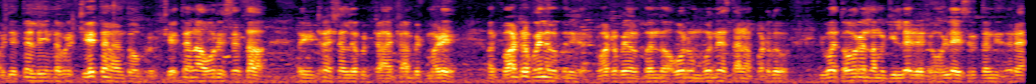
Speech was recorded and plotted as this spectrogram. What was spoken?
ಅವ್ರ ಜೊತೆಯಲ್ಲಿ ಇನ್ನೊಬ್ರು ಚೇತನ ಅಂತ ಒಬ್ರು. ಚೇತನ ಅವರು ಸಹಿತ ಇಂಟರ್ನ್ಯಾಷನಲ್ ಕಾಂಪೀಟ್ ಮಾಡಿ ಅದು ಕ್ವಾರ್ಟರ್ ಫೈನಲ್ ಬಂದಿದ್ದಾರೆ. ಕ್ವಾರ್ಟರ್ ಫೈನಲ್ ಬಂದು ಅವರು ಮೂರನೇ ಸ್ಥಾನ ಪಡೆದು, ಇವತ್ತು ಅವರು ನಮ್ಮ ಜಿಲ್ಲೆಯಲ್ಲಿ ಒಳ್ಳೆಯ ಹೆಸರು ತಂದಿದ್ದಾರೆ.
